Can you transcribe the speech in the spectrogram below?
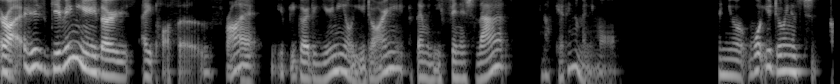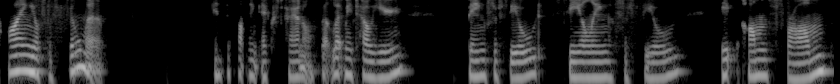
right? Who's giving you those A pluses, right? If you go to uni or you don't, but then when you finish that, you're not getting them anymore. And you're what you're doing is tying your fulfillment into something external. But let me tell you, being fulfilled, feeling fulfilled, it comes from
